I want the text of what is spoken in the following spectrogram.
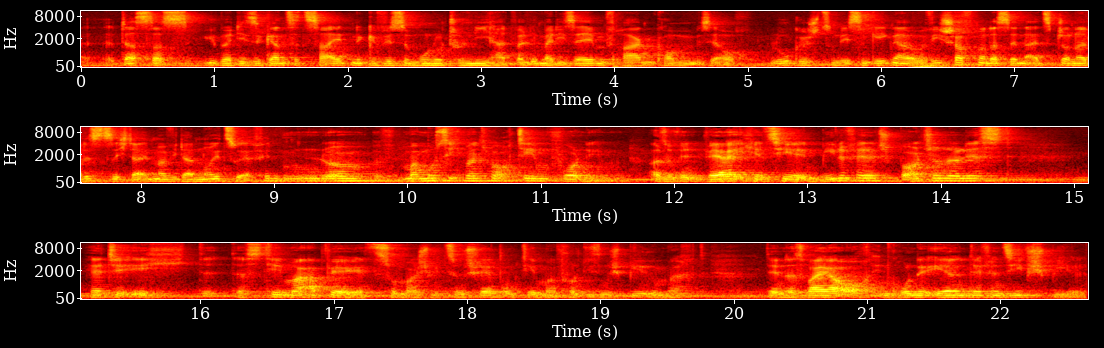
äh, dass das über diese ganze Zeit eine gewisse Monotonie hat, weil immer dieselben Fragen kommen, ist ja auch logisch zum nächsten Gegner. Aber wie schafft man das denn als Journalist, sich da immer wieder neu zu erfinden? Man muss sich manchmal auch Themen vornehmen. Also wenn, wäre ich jetzt hier in Bielefeld Sportjournalist, hätte ich das Thema Abwehr jetzt zum Beispiel zum Schwerpunktthema von diesem Spiel gemacht. Denn das war ja auch im Grunde eher ein Defensivspiel.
